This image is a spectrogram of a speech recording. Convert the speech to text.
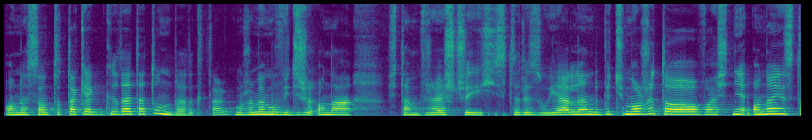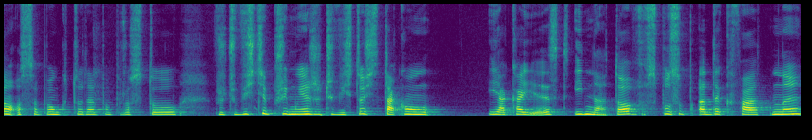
One są to tak jak Greta Thunberg, tak? Możemy mówić, że ona się tam wrzeszczy i histeryzuje, ale być może to właśnie ona jest tą osobą, która po prostu rzeczywiście przyjmuje rzeczywistość taką, jaka jest i na to w sposób adekwatny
